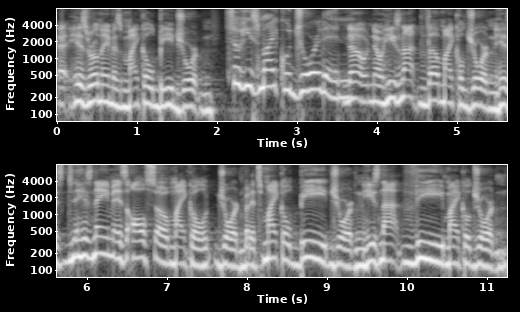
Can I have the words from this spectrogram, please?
Uh, his real name is Michael B. Jordan. So he's Michael Jordan. No, no, he's not the Michael Jordan. His his name is also Michael Jordan, but it's Michael B. Jordan. He's not the Michael Jordan.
